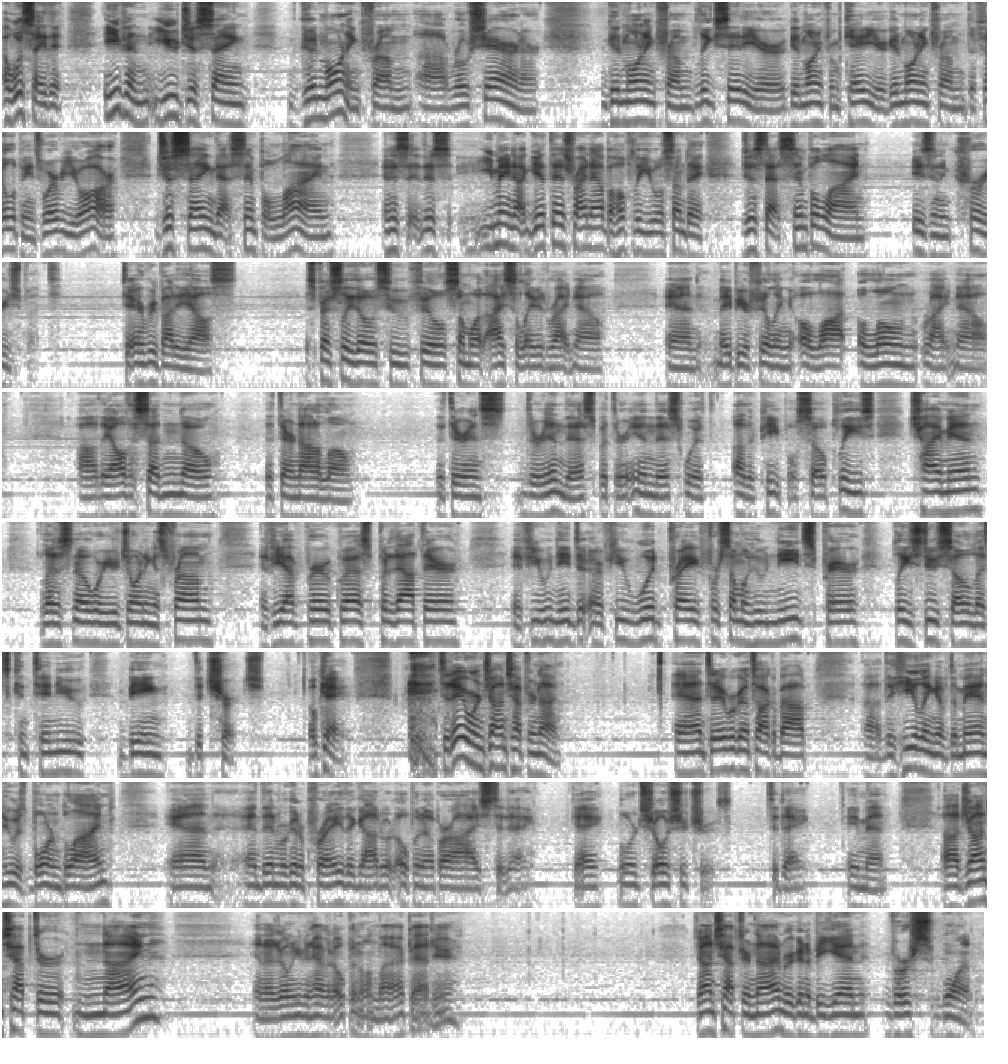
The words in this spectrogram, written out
I will say that even you just saying good morning from uh, Rochelle or good morning from League City or good morning from Katy or good morning from the Philippines, wherever you are, just saying that simple line. And it's this you may not get this right now, but hopefully you will someday. Just that simple line is an encouragement to everybody else, especially those who feel somewhat isolated right now and maybe are feeling a lot alone right now. Uh, they all of a sudden know that they're not alone that they're in they're in this, but they're in this with other people. So please chime in. Let us know where you're joining us from. If you have a prayer request, put it out there. If you need to, or if you would pray for someone who needs prayer, please do so. Let's continue being the church. Okay, today we're in John chapter 9. And today we're going to talk about uh, the healing of the man who was born blind. And, and then we're going to pray that God would open up our eyes today. Okay? Lord, show us your truth today. Amen. Uh, John chapter 9, and I don't even have it open on my iPad here. John chapter 9, we're going to begin verse 1.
